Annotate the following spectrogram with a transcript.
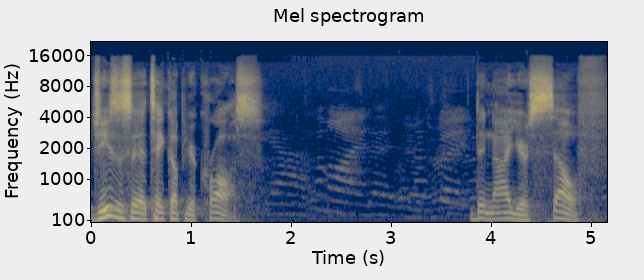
Jesus said, Take up your cross, deny yourself.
